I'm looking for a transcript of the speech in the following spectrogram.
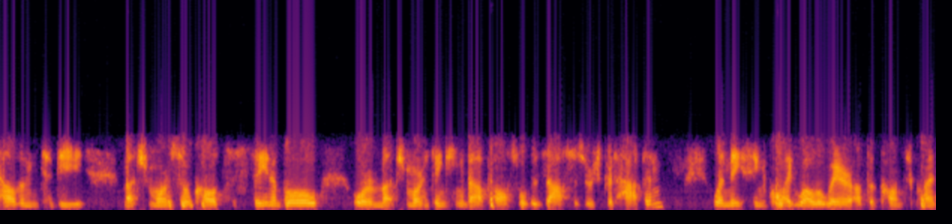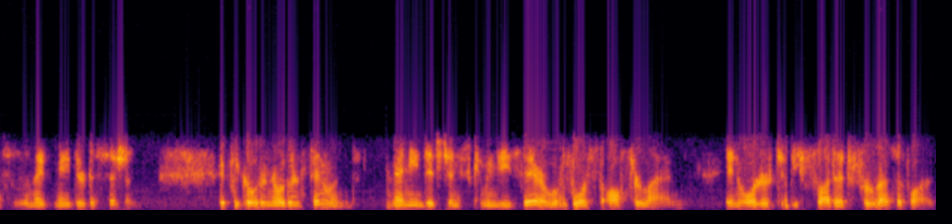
tell them to be much more so called sustainable or much more thinking about possible disasters which could happen when they seem quite well aware of the consequences and they've made their decision? If we go to northern Finland, many indigenous communities there were forced off their land in order to be flooded for reservoirs.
